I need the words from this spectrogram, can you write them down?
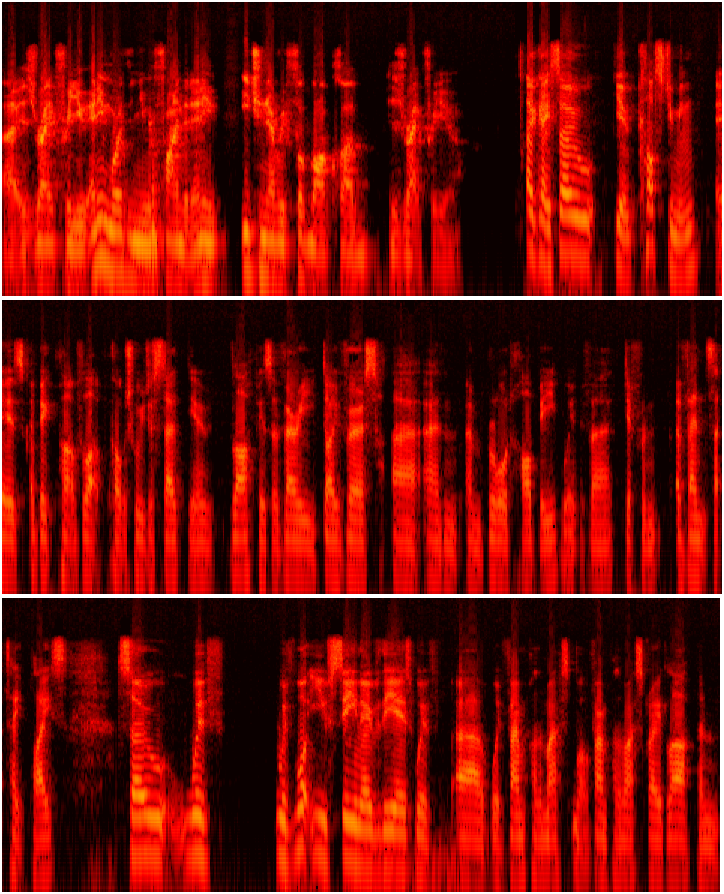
uh, is right for you any more than you would find that any each and every football club is right for you. Okay, so you know, costuming is a big part of LARP culture. We just said you know, LARP is a very diverse uh, and and broad hobby with uh, different events that take place. So with with what you've seen over the years with uh, with Vampire the Mas- well Vampire the Masquerade LARP and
